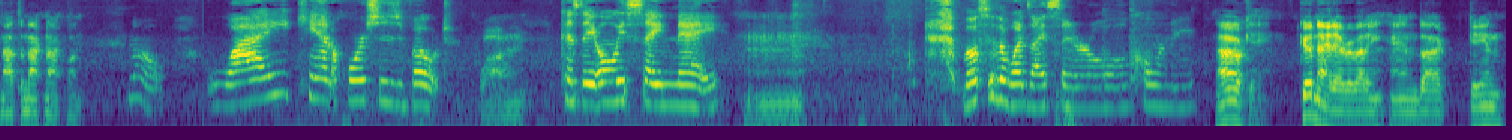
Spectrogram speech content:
Not the knock knock one. no. Why can't horses vote? Why? Because they always say nay. Most of the ones I say are all corny. Okay. Good night, everybody. And uh, Gideon,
